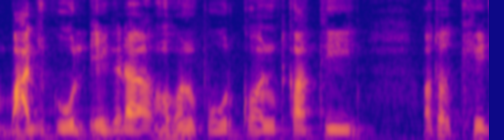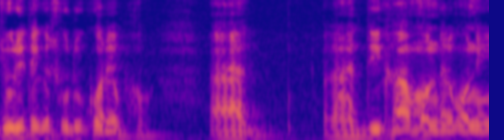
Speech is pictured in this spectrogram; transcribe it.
বাজকুল, এগড়া, মোহনপুর কনকাথি অর্থাৎ খেজুরি থেকে শুরু করে এখানে দীঘা, মন্দারমণি,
